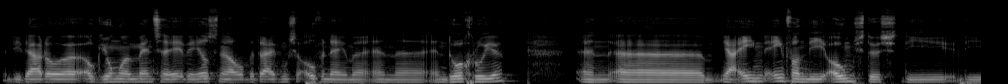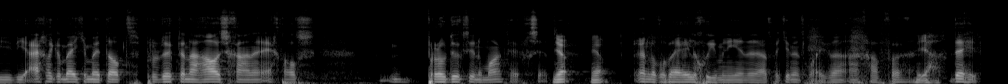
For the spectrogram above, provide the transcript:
die daardoor ook jonge mensen weer heel snel het bedrijf moesten overnemen en, en doorgroeien. En ja, een, een van die ooms dus, die, die, die eigenlijk een beetje met dat product aan de haal is gegaan en echt als product in de markt heeft gezet. Ja, ja. En dat op een hele goede manier inderdaad, wat je net al even aangaf. Uh, ja. deed.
